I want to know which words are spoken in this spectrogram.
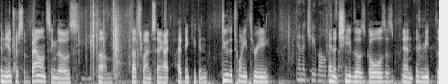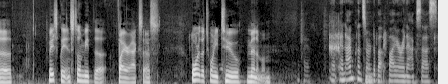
in the interest of balancing those, um, that's why I'm saying I, I think you can do the 23 And achieve all those and other- achieve those goals as, and, and meet the basically and still meet the fire access or the 22 minimum Okay. And, and I'm concerned about fire and access.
